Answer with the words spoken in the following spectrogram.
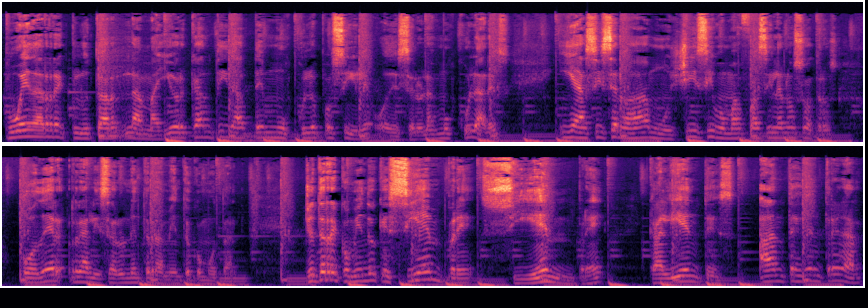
pueda reclutar la mayor cantidad de músculo posible o de células musculares y así se nos haga muchísimo más fácil a nosotros poder realizar un entrenamiento como tal. Yo te recomiendo que siempre, siempre calientes antes de entrenar,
